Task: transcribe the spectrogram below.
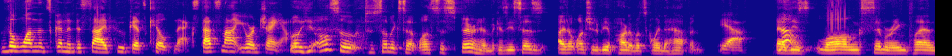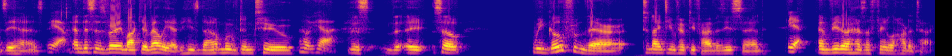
the one that's going to decide who gets killed next. That's not your jam. Well, he also, to some extent, wants to spare him because he says, "I don't want you to be a part of what's going to happen." yeah. And No. these long simmering plans he has. Yeah. And this is very Machiavellian. He's now moved into Oh, yeah. this. The, uh, so we go from there to 1955, as he said, Yeah. and Vito has a fatal heart attack.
